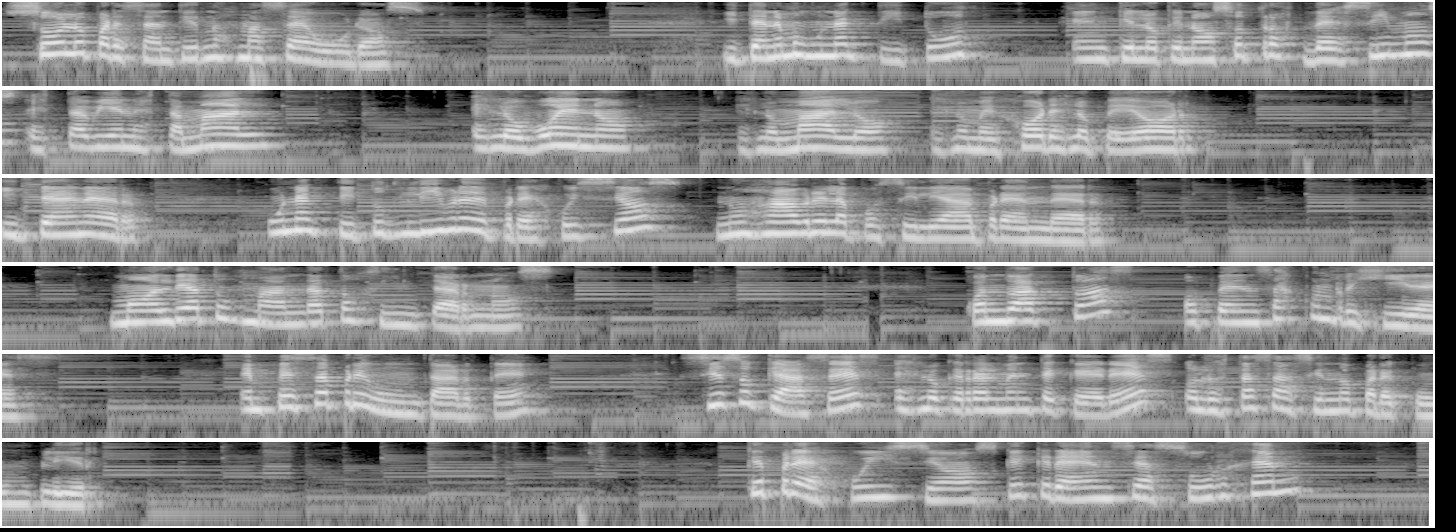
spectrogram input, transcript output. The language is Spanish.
solo para sentirnos más seguros. Y tenemos una actitud en que lo que nosotros decimos está bien, está mal, es lo bueno, es lo malo, es lo mejor, es lo peor. Y tener una actitud libre de prejuicios nos abre la posibilidad de aprender. Moldea tus mandatos internos. Cuando actúas o pensas con rigidez, empieza a preguntarte si eso que haces es lo que realmente querés o lo estás haciendo para cumplir. ¿Qué prejuicios, qué creencias surgen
